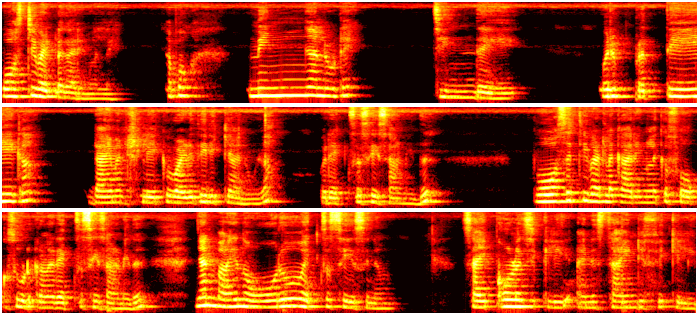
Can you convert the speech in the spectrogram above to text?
പോസിറ്റീവായിട്ടുള്ള കാര്യങ്ങളല്ലേ? അപ്പോൾ നിങ്ങളുടെ ചിന്തയെ ഒരു പ്രത്യേക ഡയമെൻഷനിലേക്ക് വഴിതിരിക്കാനുള്ള ഒരു എക്സസൈസാണിത് പോസിറ്റീവായിട്ടുള്ള കാര്യങ്ങൾക്ക് ഫോക്കസ് കൊടുക്കാനുള്ള ഒരു എക്സസൈസാണിത് ഞാൻ പറയുന്ന ഓരോ എക്സസൈസിനും സൈക്കോളജിക്കലി അതിന് സയന്റിഫിക്കലി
